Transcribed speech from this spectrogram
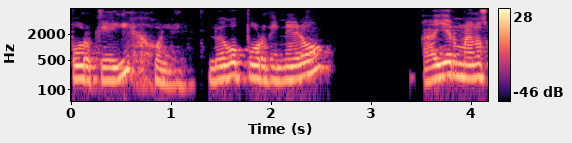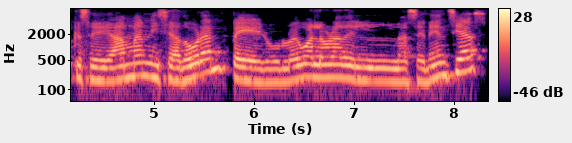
porque híjole, luego por dinero hay hermanos que se aman y se adoran, pero luego a la hora de las herencias,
